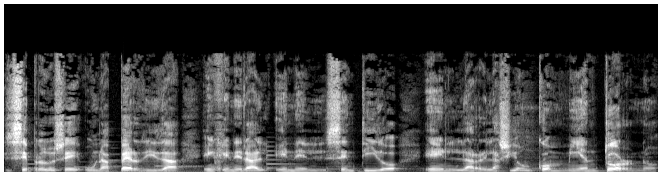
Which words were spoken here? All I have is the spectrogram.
Se produce una pérdida en general en el sentido en la relación con mi entorno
